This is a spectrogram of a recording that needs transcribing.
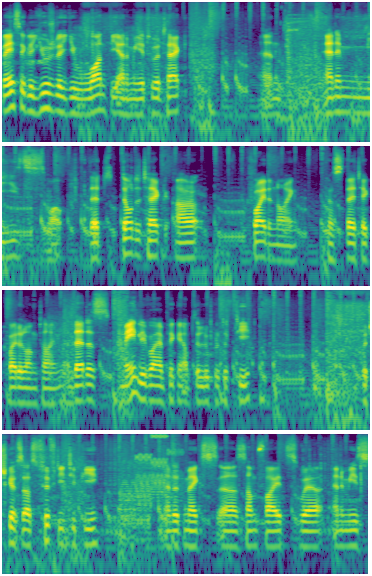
basically, usually you want the enemy to attack, and enemies, well, that don't attack are quite annoying, because they take quite a long time. And that is mainly why I'm picking up the lucrative T, which gives us 50 TP, and it makes uh, some fights where enemies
